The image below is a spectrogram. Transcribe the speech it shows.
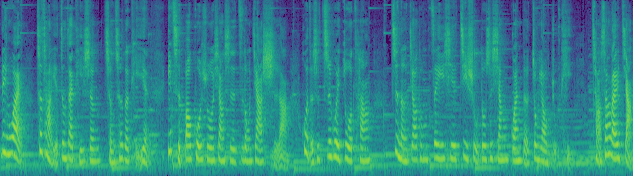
另外，车厂也正在提升乘车的体验，因此包括说像是自动驾驶啊，或者是智慧座舱。智能交通这一些技术都是相关的重要主题。厂商来讲，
